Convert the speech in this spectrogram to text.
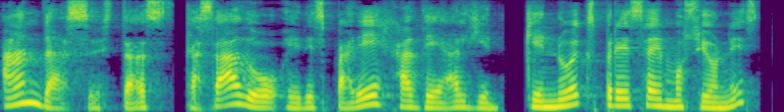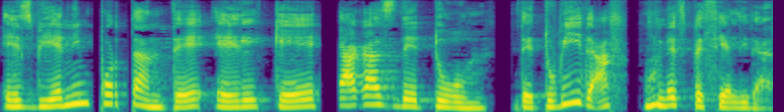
andas, estás casado, eres pareja de alguien que no expresa emociones, es bien importante el que hagas de tu, de tu vida una especialidad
